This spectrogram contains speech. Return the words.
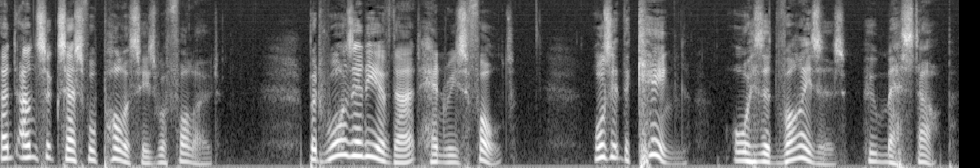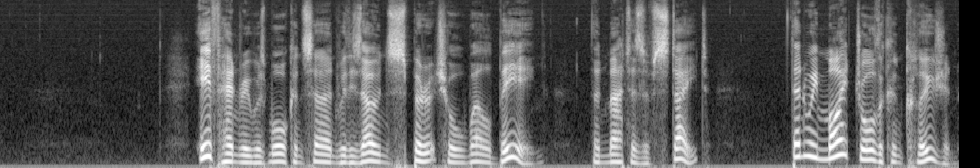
and unsuccessful policies were followed. But was any of that Henry's fault? Was it the king or his advisers who messed up? If Henry was more concerned with his own spiritual well-being than matters of state, then we might draw the conclusion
